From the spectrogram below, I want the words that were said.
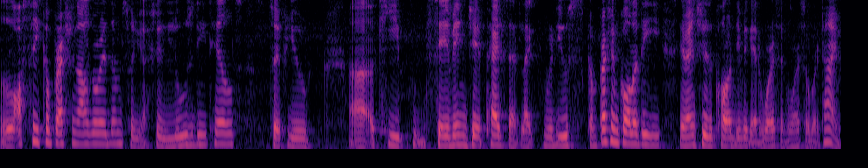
a lossy compression algorithm, so you actually lose details. So if you uh, keep saving JPEGs that like reduce compression quality, eventually the quality will get worse and worse over time.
